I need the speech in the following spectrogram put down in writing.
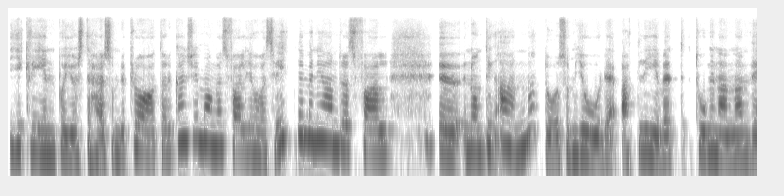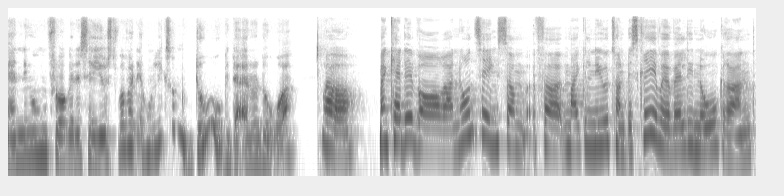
gick vi in på just det här som du pratade, kanske i mångas fall Jehovas vittnen men i andras fall eh, någonting annat då som gjorde att livet tog en annan vändning och hon frågade sig just vad var det, hon liksom dog där och då. Ja, men kan det vara någonting som, för Michael Newton beskriver ju väldigt noggrant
